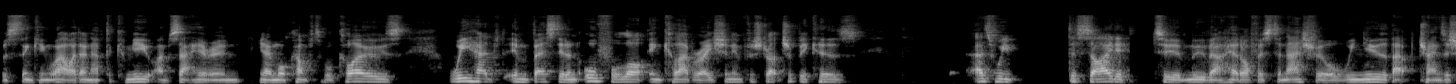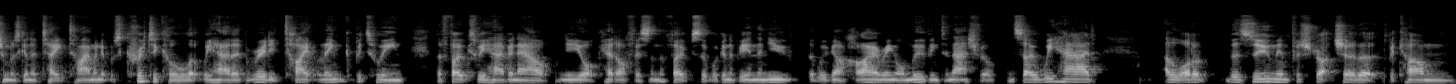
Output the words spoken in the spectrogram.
was thinking, "Wow, I don't have to commute. I'm sat here in you know more comfortable clothes." We had invested an awful lot in collaboration infrastructure because as we decided to move our head office to Nashville, we knew that that transition was going to take time and it was critical that we had a really tight link between the folks we have in our New York head office and the folks that were going to be in the new, that we're going to hiring or moving to Nashville. And so we had a lot of the Zoom infrastructure that's become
